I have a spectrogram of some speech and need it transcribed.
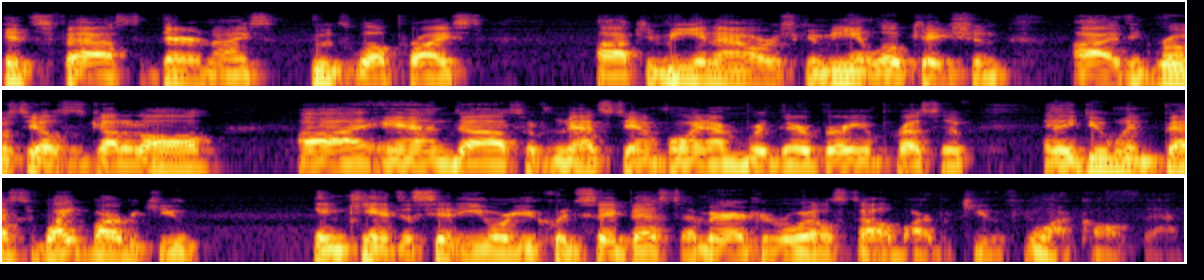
It's fast. They're nice. Food's well priced. Uh, convenient hours, convenient location. Uh, I think Rosedale's has got it all. Uh, and uh, so from that standpoint, I'm they're very impressive. And they do win Best White Barbecue in Kansas City, or you could say Best American Royal Style Barbecue, if you want to call it that.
